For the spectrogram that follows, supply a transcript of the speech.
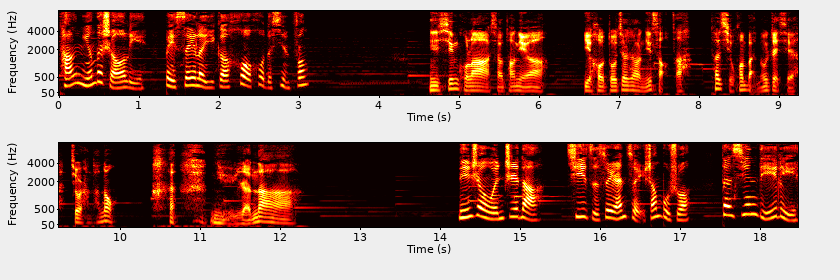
唐宁的手里被塞了一个厚厚的信封。你辛苦了，小唐宁，以后多教教你嫂子，他喜欢摆弄这些，就让他弄。哼，女人呐。林胜文知道，妻子虽然嘴上不说。但心底里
